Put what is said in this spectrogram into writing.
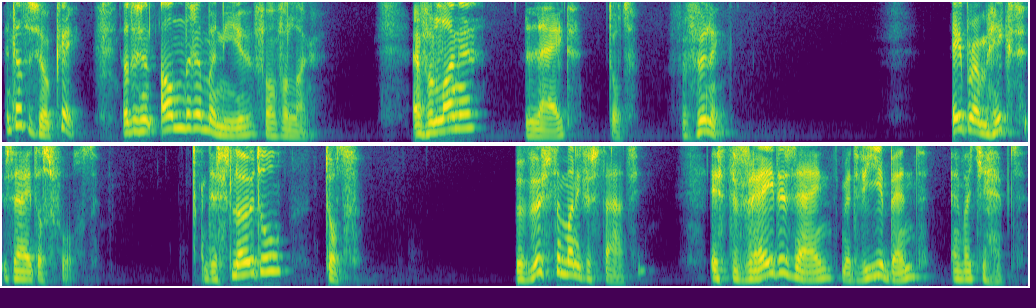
En dat is oké. Dat is een andere manier van verlangen. En verlangen leidt tot vervulling. Abraham Hicks zei het als volgt: De sleutel tot bewuste manifestatie is tevreden zijn met wie je bent en wat je hebt.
